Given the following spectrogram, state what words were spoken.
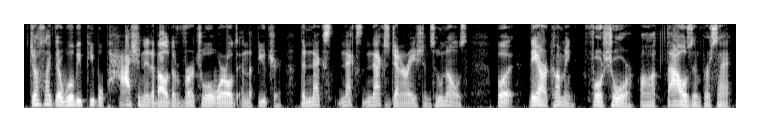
Just like there will be people passionate about the virtual worlds in the future. The next next next generations, who knows? But they are coming for sure, a thousand percent.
